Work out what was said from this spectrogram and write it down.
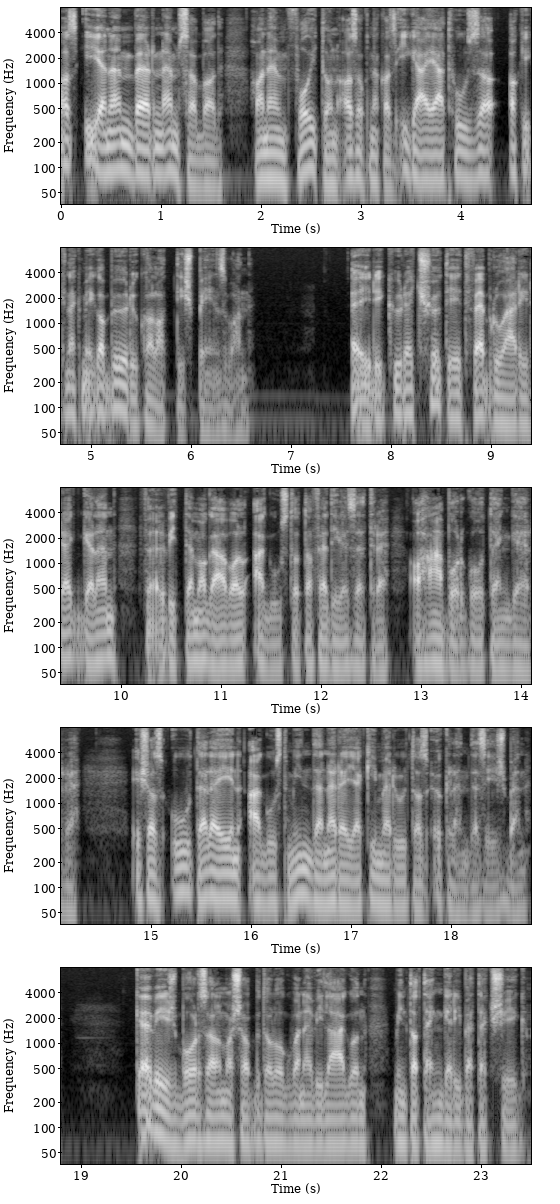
Az ilyen ember nem szabad, hanem folyton azoknak az igáját húzza, akiknek még a bőrük alatt is pénz van. Eirikür egy sötét februári reggelen felvitte magával Augustot a fedélzetre, a háborgó tengerre, és az út elején August minden ereje kimerült az öklendezésben. Kevés borzalmasabb dolog van e világon, mint a tengeri betegség.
